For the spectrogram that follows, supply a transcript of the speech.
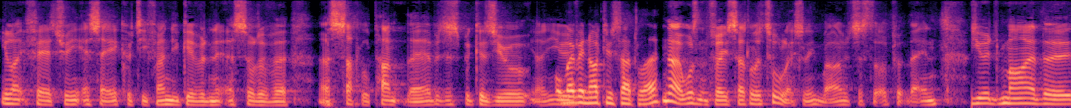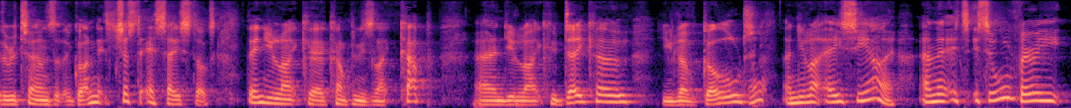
You like Fairtree, SA Equity Fund. You've given it a sort of a, a subtle punt there, but just because you're. You know, you, or maybe not too subtle, eh? No, it wasn't very subtle at all, actually, but I was just thought I'd put that in. You admire the, the returns that they've got, and it's just SA stocks. Then you like uh, companies like Cup and you like Hudaco, you love gold, yeah. and you like AECI, and it's it's all very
